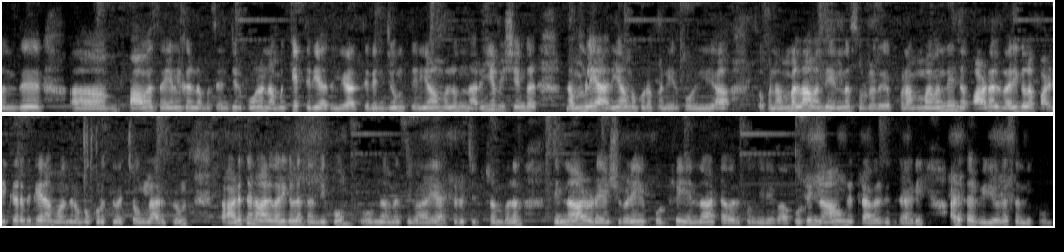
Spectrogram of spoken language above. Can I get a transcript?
வந்து பாவ செயல்கள் நம்ம செஞ்சுருப்போம்னு நமக்கே தெரியாது இல்லையா? தெரிஞ்சும் தெரியாமலும் நிறைய விஷயங்கள் நம்மளே அறியாம கூட பண்ணியிருப்போம் இல்லையா? அப்ப நம்மலாம் வந்து என்ன சொல்றது? இப்ப நம்ம வந்து இந்த பாடல் வரிகளை படிக்கிறதுக்கே நம்ம வந்து ரொம்ப கொடுத்து வச்சவங்களா இருக்கும் அடுத்த நாலு வரிகளை சந்திப்போம். ஓம் நம சிவாய. திருச்சிற்றம்பலம். என்னாளுடைய சிவனையை போற்றி எந்நாட்டவருக்கும் இறைவா போற்றி நான் உங்க டிராவல் வித்ராடி அடுத்த வீடியோல சந்திப்போம்.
